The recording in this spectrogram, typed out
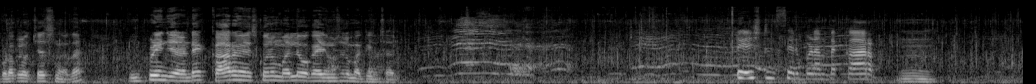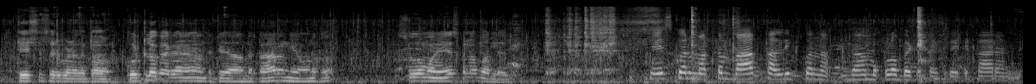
బుడకలు వచ్చేస్తుంది కదా. ఇప్పుడు ఏం చేయాలంటే కారం వేసుకొని మళ్ళీ ఒక ఐదు నిమిషాలు మగ్గించాలి. టేస్ట్ సరిపడంత కారం. టేస్ట్ సరిపడినంత కారం. కొట్లో కర్రీ అయినా అంత అంత కారం ఏమి ఉండదు. సో మనం వేసుకున్నా పర్లేదు. వేసుకొని మొత్తం బాగా కలిపుకుందాం. బాగా ముక్కలో పట్టేటట్టుగా అయితే కారాన్ని.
